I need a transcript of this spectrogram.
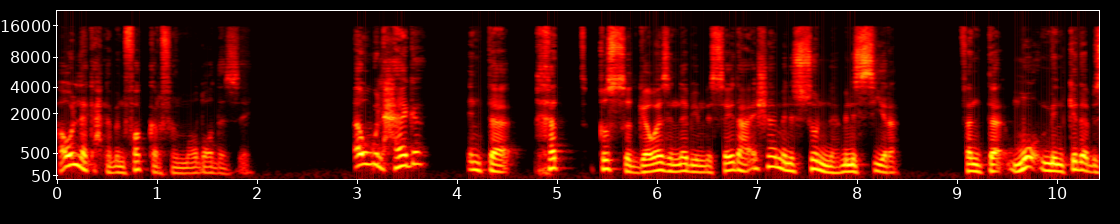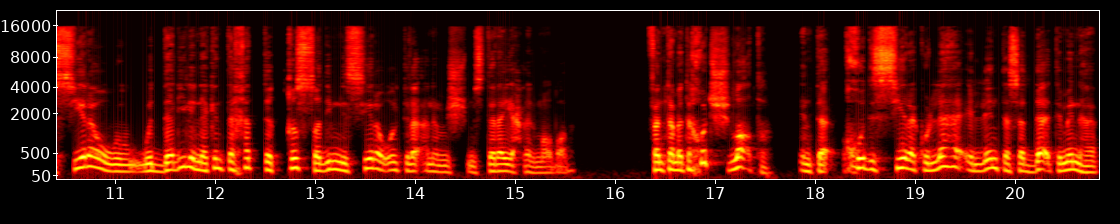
هقول لك إحنا بنفكر في الموضوع ده إزاي. أول حاجة أنت خدت قصة جواز النبي من السيدة عائشة من السنة من السيرة. فأنت مؤمن كده بالسيرة والدليل إنك أنت خدت القصة دي من السيرة وقلت لا أنا مش مستريح للموضوع ده. فأنت ما تاخدش لقطة أنت خد السيرة كلها اللي أنت صدقت منها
